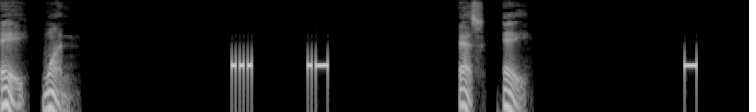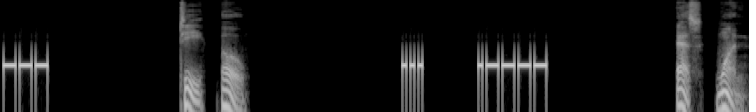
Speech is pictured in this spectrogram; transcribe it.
A, one. S, A. T, O. S, 1.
